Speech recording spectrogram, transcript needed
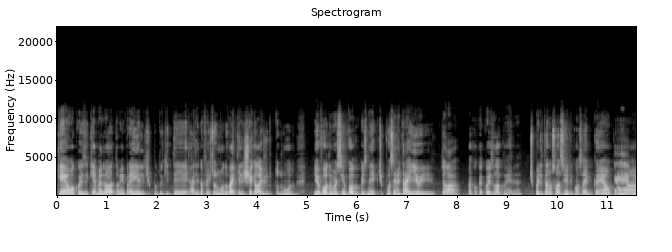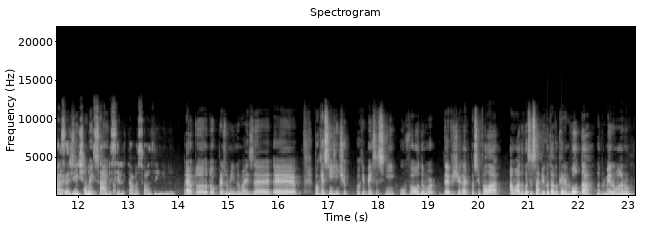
Que é uma coisa que é melhor também para ele, tipo, do que ter ali na frente de todo mundo. Vai que ele chega lá junto com todo mundo e o Voldemort se invoca com o Snape, tipo, você me traiu e, sei lá, faz qualquer coisa lá com ele, né? Tipo, ele estando sozinho, ele consegue ganhar um pouco é, mais. Mas a gente não sabe se ele tava sozinho, né? É, eu tô, eu tô presumindo, mas é, é. Porque assim, gente, porque pensa assim, o Voldemort deve chegar, tipo assim, falar. Amado, você sabia que eu tava querendo voltar no primeiro ano?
